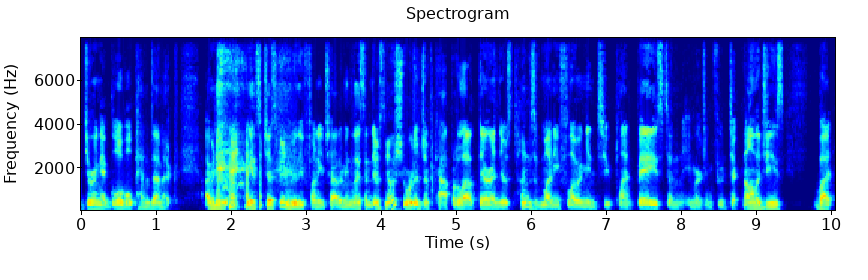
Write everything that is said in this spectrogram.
during a global pandemic. I mean, it, it's just been really funny, Chad. I mean, listen, there's no shortage of capital out there, and there's tons of money flowing into plant based and emerging food technologies. But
